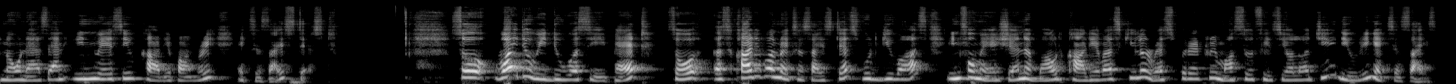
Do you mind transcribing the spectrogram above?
known as an invasive cardiopulmonary exercise test. So why do we do a CPET? So a cardiopulmonary exercise test would give us information about cardiovascular respiratory muscle physiology during exercise.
